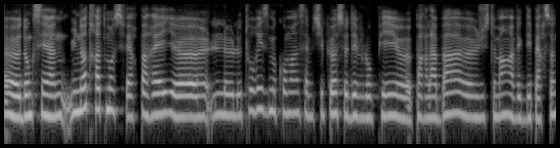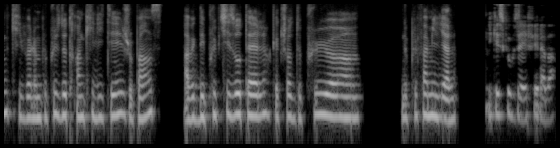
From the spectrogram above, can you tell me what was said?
Euh, donc c'est un- une autre atmosphère, pareil. euh, le, le tourisme commence un petit peu à se développer euh, par là-bas, justement avec des personnes qui veulent un peu plus de tranquillité, je pense, avec des plus petits hôtels, quelque chose de plus, de plus familial. Et qu'est-ce que vous avez fait là-bas?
